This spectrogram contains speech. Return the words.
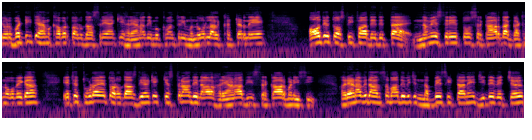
ਤੇ ਹੁਣ ਵੱਡੀ ਤੇ ਅਹਿਮ ਖਬਰ ਤੁਹਾਨੂੰ ਦੱਸ ਰਿਹਾ ਕਿ ਹਰਿਆਣਾ ਦੇ ਮੁੱਖ ਮੰਤਰੀ ਮਨੋਹਰ ਲਾਲ ਖੱਟੜ ਨੇ ਅਹੁਦੇ ਤੋਂ ਅਸਤੀਫਾ ਦੇ ਦਿੱਤਾ ਹੈ। ਨਵੇਂ ਸਿਰੇ ਤੋਂ ਸਰਕਾਰ ਦਾ ਗਠਨ ਹੋਵੇਗਾ। ਇੱਥੇ ਥੋੜਾ ਜਿਹਾ ਤੁਹਾਨੂੰ ਦੱਸ ਦਿਆਂ ਕਿ ਕਿਸ ਤਰ੍ਹਾਂ ਦੇ ਨਾਲ ਹਰਿਆਣਾ ਦੀ ਸਰਕਾਰ ਬਣੀ ਸੀ। ਹਰਿਆਣਾ ਵਿਧਾਨ ਸਭਾ ਦੇ ਵਿੱਚ 90 ਸੀਟਾਂ ਨੇ ਜਿਦੇ ਵਿੱਚ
